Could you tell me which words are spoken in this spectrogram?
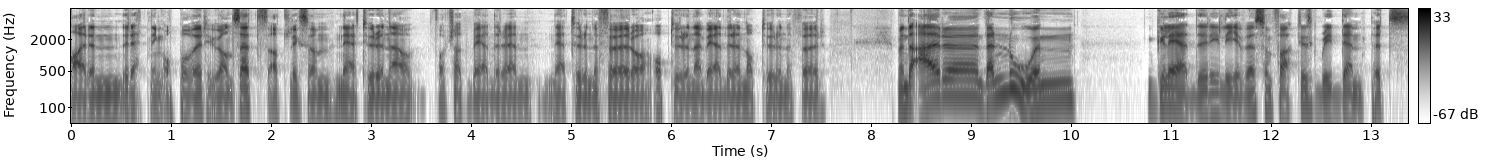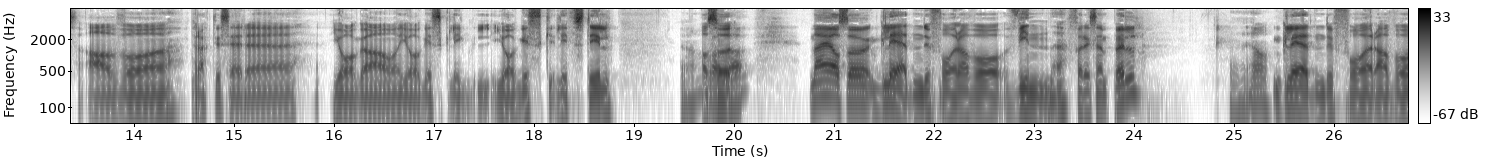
har en retning oppover uansett. At liksom nedturene er fortsatt bedre enn nedturene før, og oppturene er bedre enn oppturene før. Men det er, eh, det er noen gleder i livet som faktisk blir dempet av å praktisere yoga og yogisk, yogisk livsstil. Ja, Altså, hva da? Nei, altså gleden du får av å vinne, f.eks. Ja. Gleden du får av å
